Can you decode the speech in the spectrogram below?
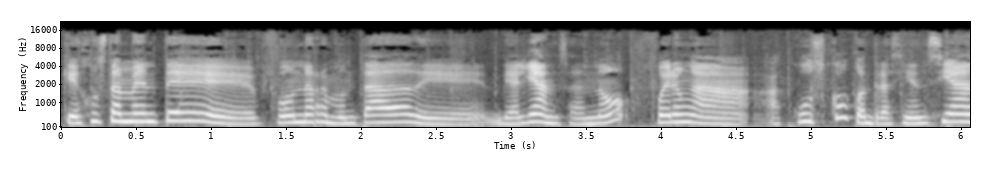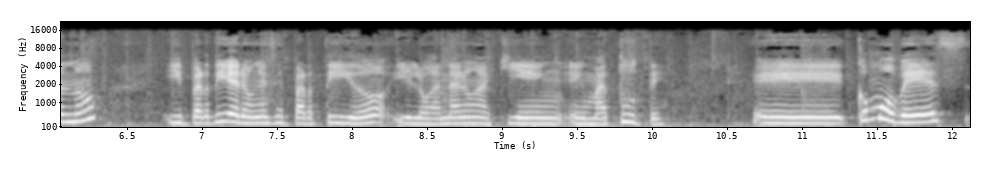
que justamente fue una remontada de, Alianza, ¿no? Fueron a, a, Cusco contra Cienciano y perdieron ese partido y lo ganaron aquí en, en Matute. Eh, ¿Cómo ves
